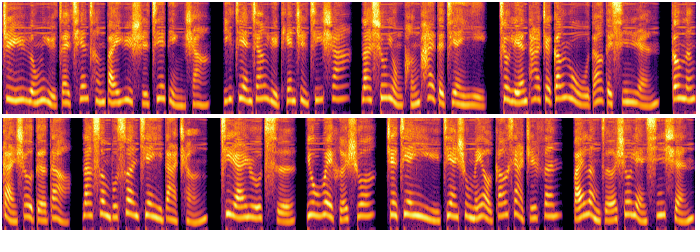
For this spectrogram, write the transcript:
至于龙宇在千层白玉石阶顶上一剑将吕天志击杀，那汹涌澎湃的剑意，就连他这刚入武道的新人都能感受得到，那算不算剑意大成？既然如此，又为何说这剑意与剑术没有高下之分？白冷则收敛心神，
